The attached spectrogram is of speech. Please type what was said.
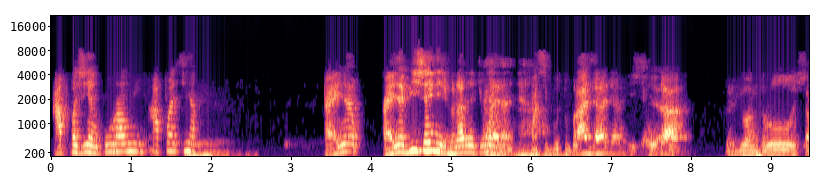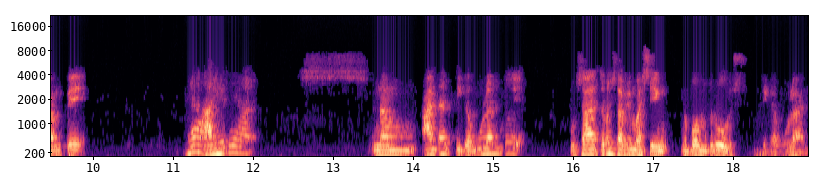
apa sih yang kurang nih apa sih yang Hmm. kayaknya kayaknya bisa ini sebenarnya cuma Kayaknya. masih butuh belajar aja lagi. Ya udah berjuang terus sampai ya akhirnya enam ada tiga bulan tuh usaha terus tapi masih ngebom terus tiga bulan.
